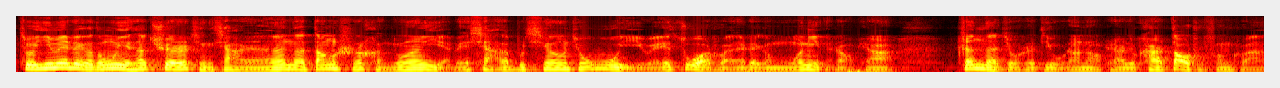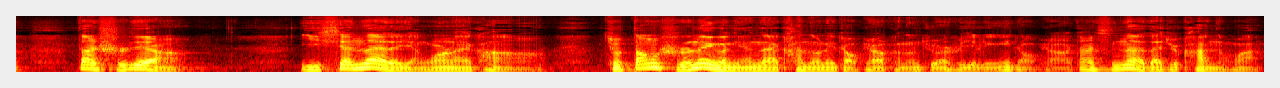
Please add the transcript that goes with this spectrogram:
就因为这个东西它确实挺吓人，那当时很多人也被吓得不轻，就误以为做出来的这个模拟的照片真的就是第五张照片，就开始到处疯传。但实际上，以现在的眼光来看啊，就当时那个年代看到那照片，可能觉得是一灵异照片，但是现在再去看的话，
